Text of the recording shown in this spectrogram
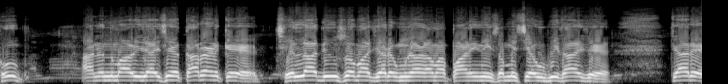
ખૂબ આનંદમાં આવી જાય છે. કારણ કે છેલ્લા દિવસોમાં જ્યારે ઉનાળામાં પાણીની સમસ્યા ઊભી થાય છે, ત્યારે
